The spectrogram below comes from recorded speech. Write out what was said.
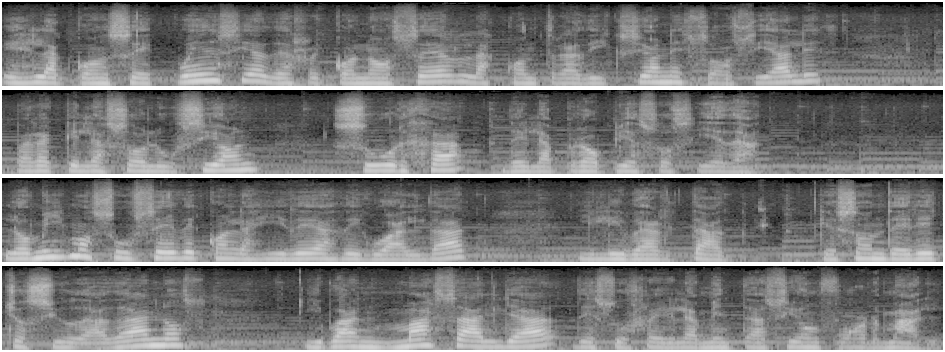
es la consecuencia de reconocer las contradicciones sociales para que la solución surja de la propia sociedad. Lo mismo sucede con las ideas de igualdad y libertad que son derechos ciudadanos y van más allá de su reglamentación formal.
